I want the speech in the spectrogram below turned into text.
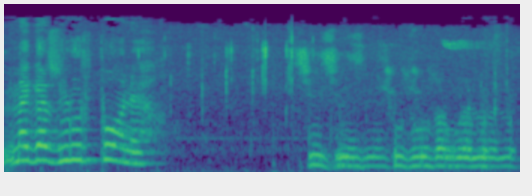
mega slurpone? Sì, sì, su, da quello.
